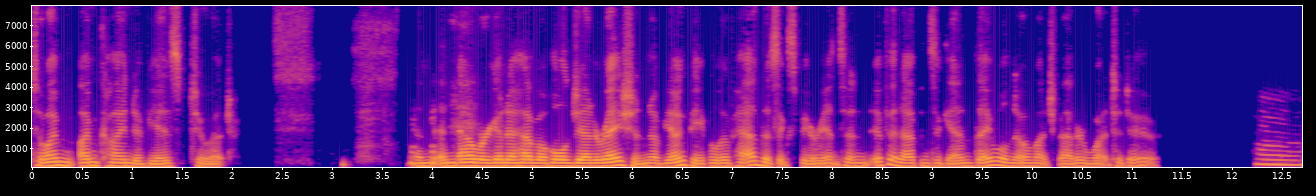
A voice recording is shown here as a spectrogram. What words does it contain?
so I'm I'm kind of used to it. And and now we're going to have a whole generation of young people who've had this experience, and if it happens again, they will know much better what to do. Hmm.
